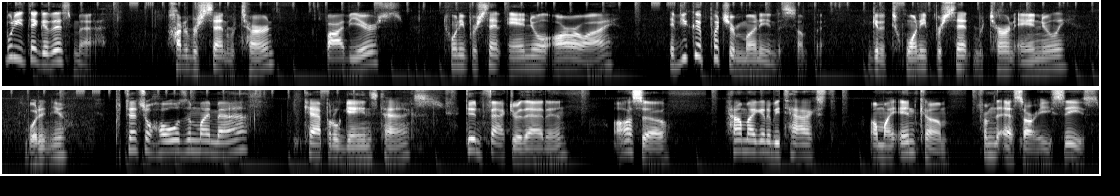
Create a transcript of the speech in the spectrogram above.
What do you think of this math? 100% return, five years, 20% annual ROI. If you could put your money into something, get a 20% return annually, wouldn't you? Potential holes in my math, capital gains tax, didn't factor that in. Also, how am I gonna be taxed on my income from the SRECs.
